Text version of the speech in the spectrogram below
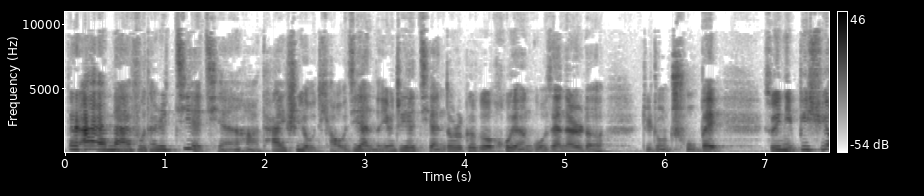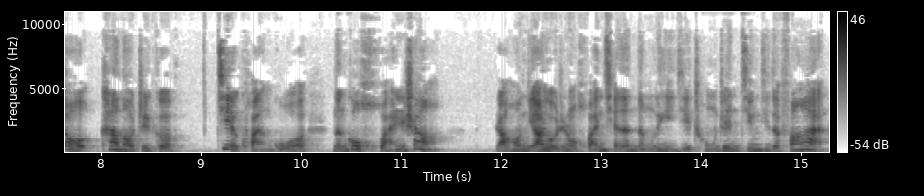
但是 IMF 它是借钱哈，它也是有条件的，因为这些钱都是各个会员国在那儿的这种储备，所以你必须要看到这个借款国能够还上。然后你要有这种还钱的能力以及重振经济的方案，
